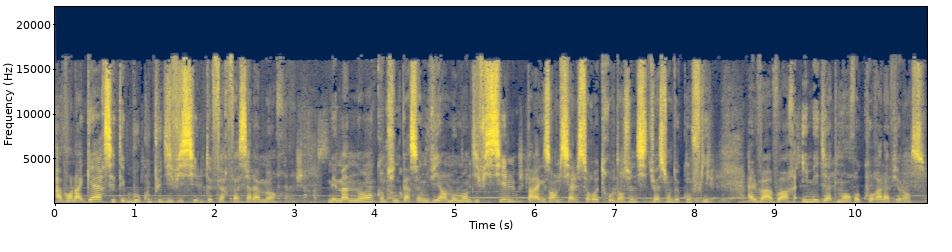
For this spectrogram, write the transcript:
Avant la guerre, c'était beaucoup plus difficile de faire face à la mort. Mais maintenant, quand une personne vit un moment difficile, par exemple si elle se retrouve dans une situation de conflit, elle va avoir immédiatement recours à la violence.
